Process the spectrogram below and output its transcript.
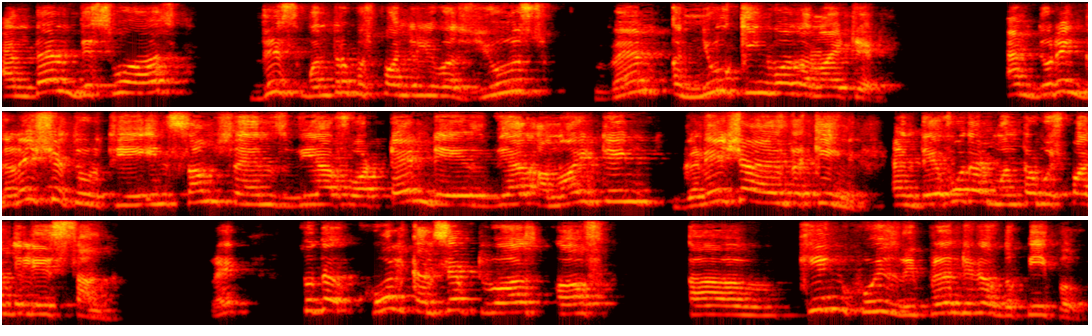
And then this was, this mantra Pushpanjali was used when a new king was anointed. And during Ganesh Chaturthi, in some sense, we are for 10 days, we are anointing Ganesha as the king. And therefore that mantra Pushpanjali is sung, right? So the whole concept was of a king who is representative of the people.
